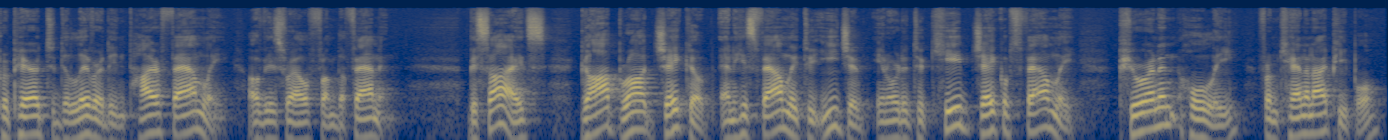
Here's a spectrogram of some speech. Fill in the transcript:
prepared to deliver the entire family of Israel from the famine. Besides, God brought Jacob and his family to Egypt in order to keep Jacob's family pure and holy from Canaanite people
